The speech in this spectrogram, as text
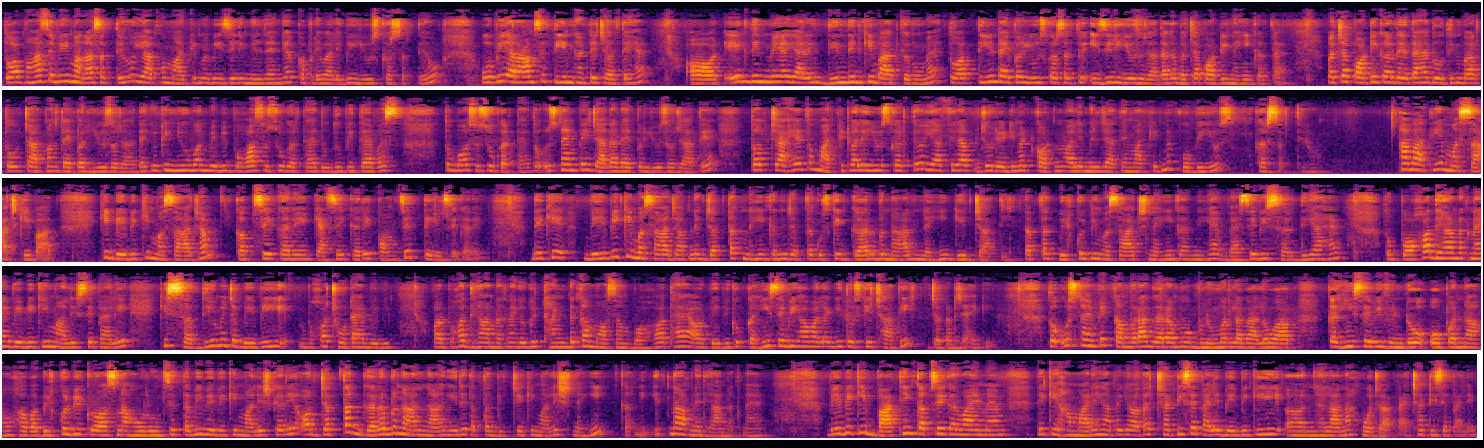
तो आप वहाँ से भी मंगा सकते हो, या आपको मार्केट में भी इजीली मिल जाएँगे, आप कपड़े वाले भी यूज़ कर सकते हो। वो भी आराम से तीन घंटे चलते हैं। और एक दिन में, यानी दिन दिन की बात करूँ मैं तो आप तीन डाइपर यूज़ कर सकते हो इजीली यूज़ हो जाता है, अगर बच्चा पॉटी नहीं करता है। बच्चा पॉटी कर देता है दो तीन बार तो चार पाँच डाइपर यूज़ हो जाता है, क्योंकि न्यू बॉर्न बेबी बहुत सुसु करता है दूध पीता है बस तो बहुत सुसु करता है। तो उस टाइम पे ज़्यादा डायपर यूज़ हो जाते हैं। तो आप चाहे तो मार्केट वाले यूज़ करते हो या फिर आप जो रेडीमेड कॉटन वाले मिल जाते हैं मार्केट में, वो भी यूज़ कर सकते हो। अब आती है मसाज की बात, कि बेबी की मसाज हम कब से करें, कैसे करें, कौन से तेल से करें। देखिए, बेबी की मसाज आपने जब तक नहीं करनी, जब तक उसकी गर्भ नाल नहीं गिर जाती, तब तक बिल्कुल भी मसाज नहीं करनी है। वैसे भी सर्दियाँ हैं तो बहुत ध्यान रखना है बेबी की मालिश से पहले, कि सर्दियों में जब बेबी बहुत छोटा है बेबी, और बहुत ध्यान रखना है, क्योंकि ठंड का मौसम बहुत है, और बेबी को कहीं से भी हवा लगी तो उसकी छाती जकड़ जाएगी। तो उस टाइम पे कमरा गर्म हो ब्लूमर लगा लो आप। कहीं से भी विंडो ओपन ना हो, हवा बिल्कुल भी क्रॉस ना हो रूम से तभी बेबी की मालिश करें और जब तक गर्भ नाल ना गिरे, तब तक बच्चे की मालिश नहीं करनी। इतना आपने ध्यान रखना है। बेबी की बाथिंग कब से करवाए मैम देखिए, हमारे यहाँ पे क्या होता है, छठी से पहले बेबी की नहलाना हो जाता है, छठी से पहले।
